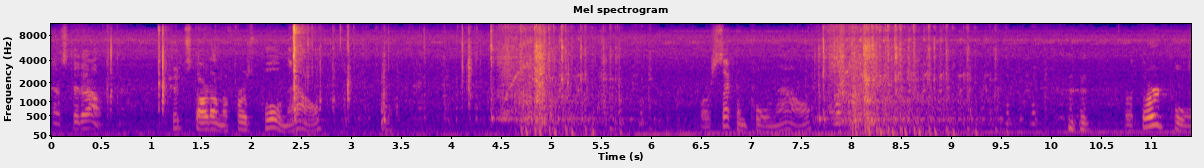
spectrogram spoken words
Test it out. Should start on the first pull now. Or second pull now. or third pull.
